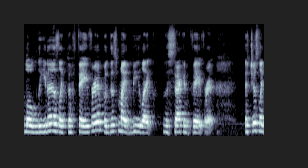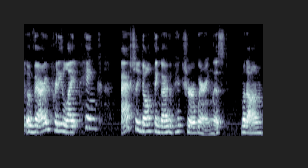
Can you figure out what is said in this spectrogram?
Lolita is like the favorite, but this might be like the second favorite. It's just like a very pretty light pink. I actually don't think I have a picture of wearing this, but um,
